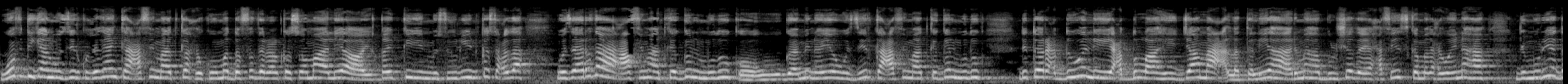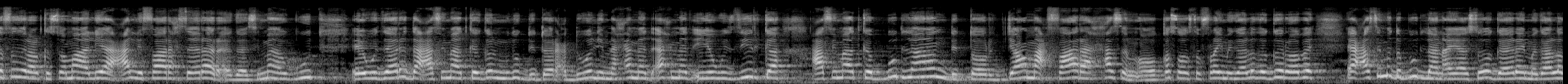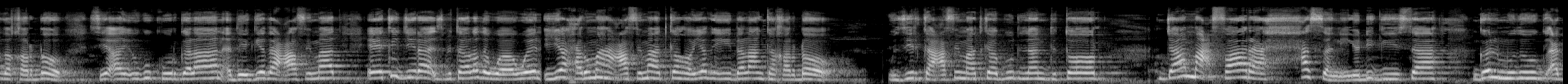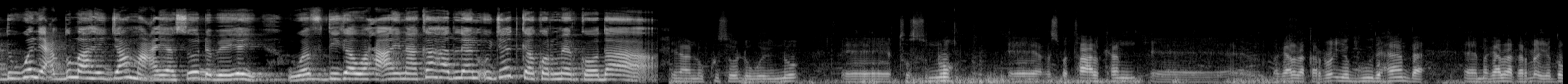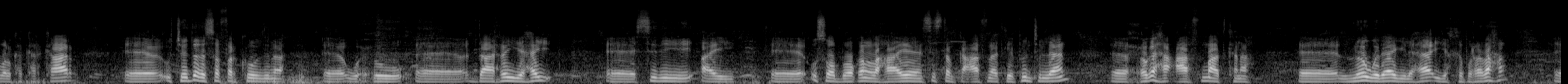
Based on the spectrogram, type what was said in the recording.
wafdigan wasiir ku-xigeenka caafimaadka xukuumadda federaalk soomaaliya oo ay qayb ka yihiin mas'uuliyiin ka socda wasaaradaha caafimaadka galmudug oo uu hogaaminayo wasiirka caafimaadka galmudug doctor cabdiweli cabdulaahi jaamac la taliyaha arrimaha bulshada ee xafiiska madaxweynaha jamhuuriyadda federaalk soomaaliya cali faarax seeraar agaasimaha guud ee wasaaradda caafimaadka galmudug doctor cabdiweli maxamed axmed iyo wasiirka caafimaadka puntland doctor jaamac faarax xasan oo ka soo safray magaalada garoobe ee caasimada puntland ayaa soo gaaray magaalada qardho si ay ugu kuurgalaan adeegyada caafimaad ee ka jira isbitaalada waaweyn iyo xarumaha caafimaadka hooyada iyo dhalaanka qardho wasiirka caafimaadka puntland doctor jaamac faarax xasan iyo dhigiisa galmudug cabdiweli cabdulaahi jaamac ayaa soo dhaweeyey wafdiga waxa ayna ka hadleen ujeedka kormeerkooda. Inaanu ku soo dhoweyno tusno cusbitaalkan magaalada qardho iyo guud ahaanba magaalada qardho iyo gobolka karkaar ujeeddada safarkooduna wuxuu daaran yahay sidii ay u soo booqan lahaayeen sistamka caafimaadka ee puntland xogaha caafimaadkana loo wadaagi lahaa iyo khibradaha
